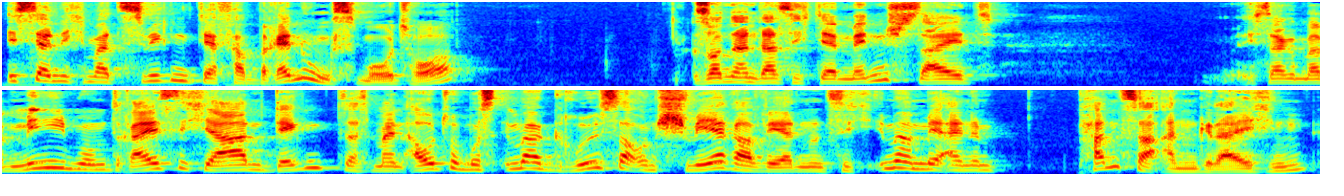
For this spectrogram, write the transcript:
ist ja nicht mal zwingend der Verbrennungsmotor, sondern dass sich der Mensch seit, ich sage mal, Minimum 30 Jahren denkt, dass mein Auto muss immer größer und schwerer werden und sich immer mehr einem Panzer angleichen.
